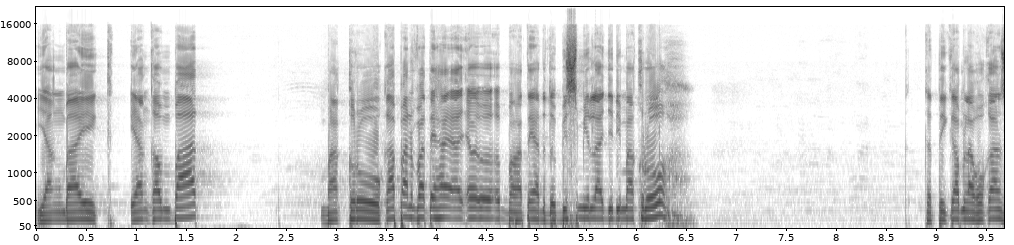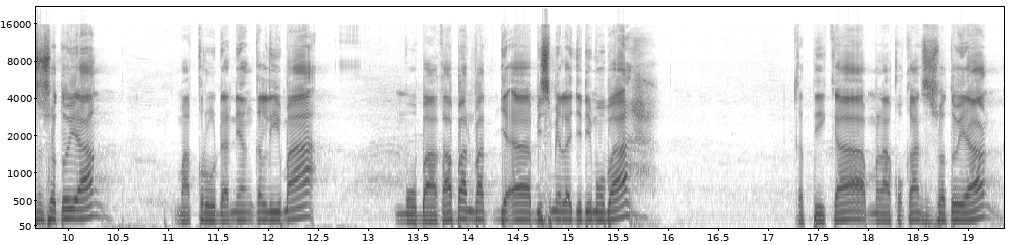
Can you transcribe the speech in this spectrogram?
yang baik. Yang keempat makruh. Kapan Fatihah eh, Fatihah itu bismillah jadi makruh? Ketika melakukan sesuatu yang makruh dan yang kelima mubah. Kapan eh, bismillah jadi mubah? Ketika melakukan sesuatu yang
